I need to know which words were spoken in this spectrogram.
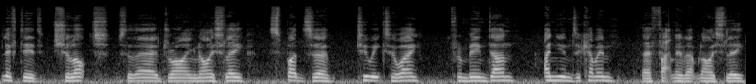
lifted shallots, so they're drying nicely. Spuds are two weeks away from being done. Onions are coming, they're fattening up nicely.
